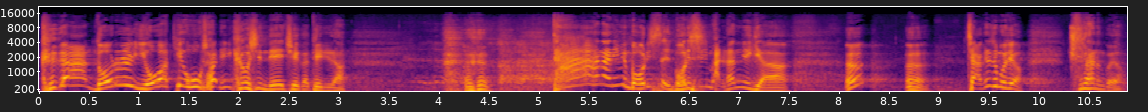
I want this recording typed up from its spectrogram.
그가 너를 여호와께 호소하니 그것이 내 죄가 되리라. 다 하나님이 머리 쓰 머리 쓰지 말라는 얘기야. 어? 어. 자, 그래서 뭐죠? 주라는 거예요.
